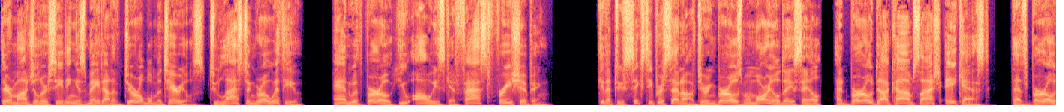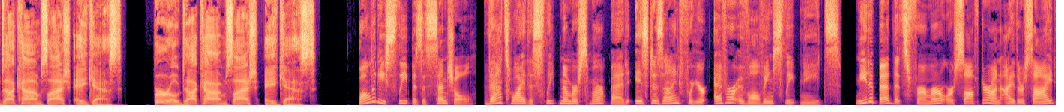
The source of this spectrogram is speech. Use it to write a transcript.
Their modular seating is made out of durable materials to last and grow with you. And with Burrow, you always get fast, free shipping. Get up to 60% off during Burrow's Memorial Day sale at burrow.com slash ACAST. That's burrow.com slash ACAST. burrow.com slash ACAST. Quality sleep is essential. That's why the Sleep Number Smart Bed is designed for your ever-evolving sleep needs. Need a bed that's firmer or softer on either side?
